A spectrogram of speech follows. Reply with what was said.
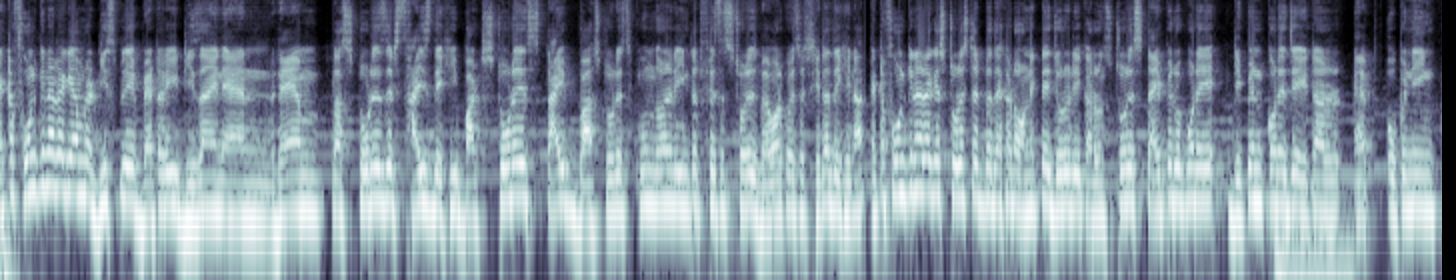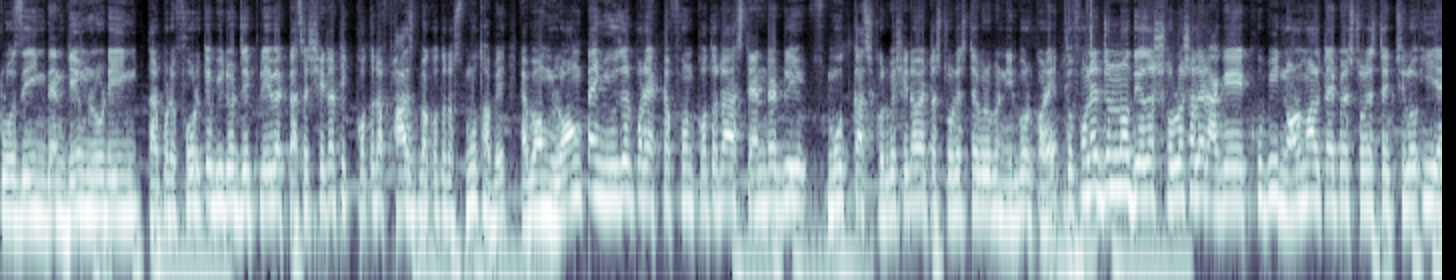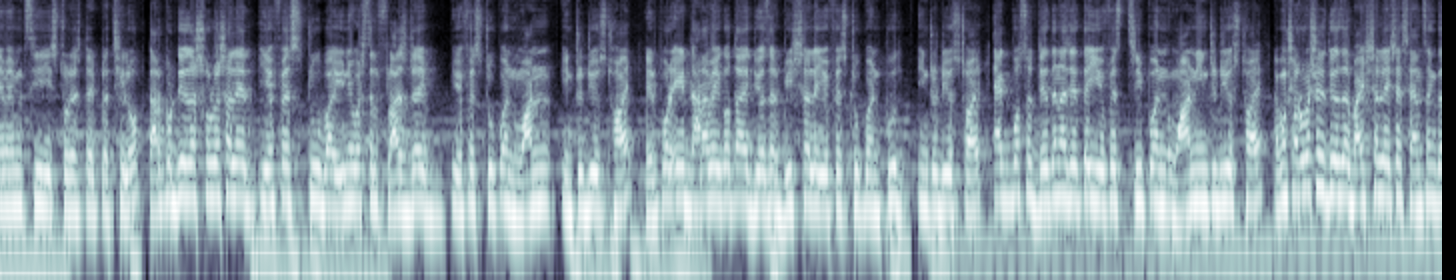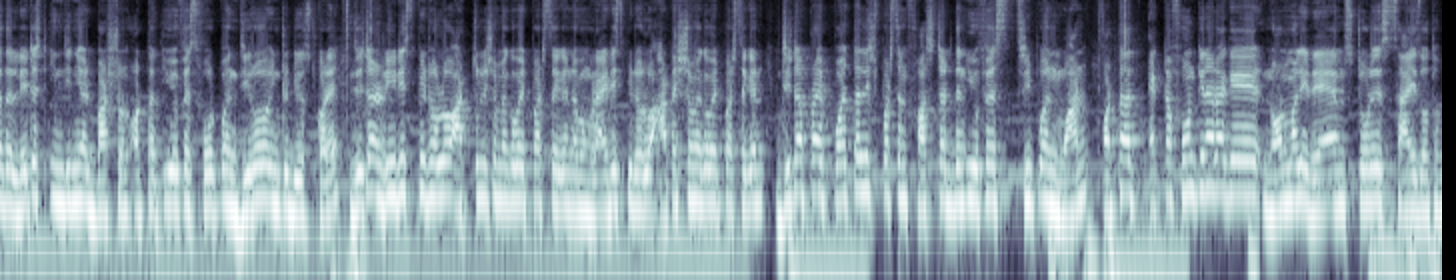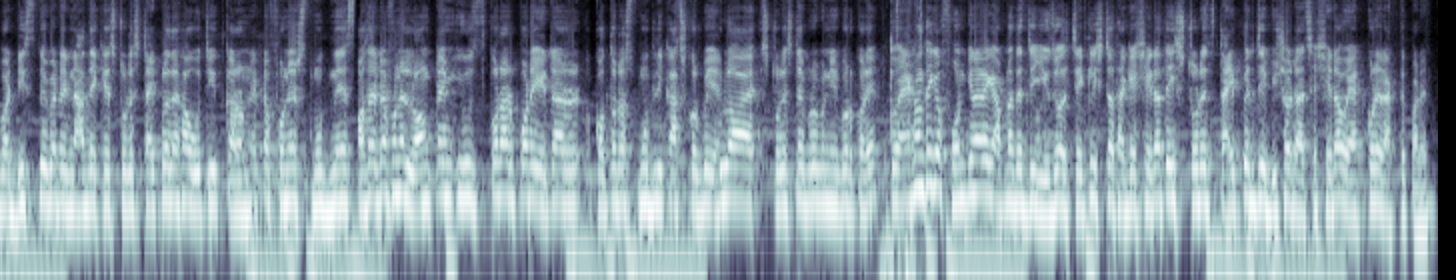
একটা ফোন কেনার আগে আমরা display battery design and RAM plus স্টোরেজের সাইজ দেখি বাট স্টোরেজ টাইপ বা স্টোরেজ কোন ধরনের ইন্টারফেসের স্টোরেজ ব্যবহার করেছে সেটা দেখি না। একটা ফোন কেনার আগে স্টোরেজ টাইপটা দেখাটা অনেকটাই জরুরি, কারণ স্টোরেজ টাইপের উপরে ডিপেন্ড করে যে এটার app opening closing then game loading তারপরে ফোর কে ভিডিওর যে প্লেব্যাকটা আছে, সেটা ঠিক কতটা ফাস্ট বা কতটা স্মুথ হবে, এবং লং টাইম ইউজের পরে একটা ফোন কতটা স্ট্যান্ডার্ডলি স্মুথ কাজ করবে, সেটাও একটা স্টোরেজ টাইপের উপর নির্ভর করে। তো ফোনের জন্য দুই হাজার ষোলো সালের আগে খুবই নর্মাল টাইপের স্টোরেজ টাইপ ছিল ইএমএমসি স্টোরেজ টাইপটা ছিল। তারপর দুই সালের ইএফএস টু বা universal flash drive UFS two point one introduced হয়। এরপর এর ধারাবাহিকতায় দুই সালে UFS two point two introduced হয়। এক বছর যেতে না যেতে UFS three point one introduced হয় এবং সর্বশেষ দুই সালে এসে স্যামসাং তাদের লেটেস্ট ইঞ্জিনিয়ার ভার্সন অর্থাৎ UFS four point zero introduced করে, যেটার রিড স্পিড হলো আটচল্লিশশো মেগাবাইট পার সেকেন্ড এবং রাইড স্পিড হলো আঠাশশো মেগাবাইট পার সেকেন্ড যেটা প্রায় পঁয়তাল্লিশ percent faster than UFS three point one অর্থাৎ একটা ফোন কেনার আগে নর্মালি র্যাম স্টোরেজ সাইজ অথবা ডিসপ্লে ব্যাটারি না দেখে স্টোরেজ টাইপটা দেখা উচিত, কারণ একটা ফোনের স্মুথনেস অর্থাৎ একটা ফোনের লং টাইম ইউজ করার পরে এটার কতটা স্মুথলি কাজ করবে, এগুলো স্টোরেজ টাইপের উপর নির্ভর করে। তো এখন থেকে ফোন কেনার আগে আপনাদের যে ইউজুয়াল চেকলিস্টটা থাকে সেটাতে স্টোরেজ টাইপের যে বিষয়টা আছে, সেটাও অ্যাড করে রাখতে পারেন।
